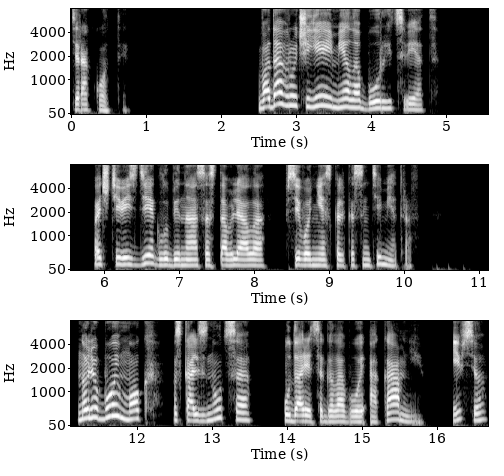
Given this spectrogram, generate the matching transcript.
терракоты. Вода в ручье имела бурый цвет. Почти везде глубина составляла всего несколько сантиметров. Но любой мог поскользнуться, удариться головой о камни, и все.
